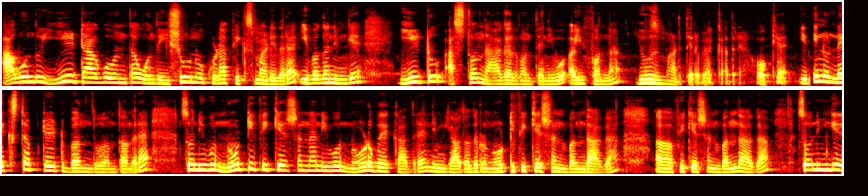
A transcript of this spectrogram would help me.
ಆ ಒಂದು ಈಟ್ ಆಗುವಂಥ ಒಂದು ಇಶ್ಯೂನು ಕೂಡ ಫಿಕ್ಸ್ ಮಾಡಿದ್ದಾರೆ ಇವಾಗ ನಿಮಗೆ ಈಟು ಅಷ್ಟೊಂದು ಆಗಲ್ವಂತೆ ನೀವು ಐಫೋನ್ನ ಯೂಸ್ ಮಾಡ್ತಿರ್ಬೇಕಾದ್ರೆ ಓಕೆ ಇನ್ನು ನೆಕ್ಸ್ಟ್ ಅಪ್ಡೇಟ್ ಬಂದು ಅಂತಂದರೆ ಸೊ ನೀವು ನೋಟಿಫಿಕೇಷನ್ನ ನೀವು ನೋಡಬೇಕಾದ್ರೆ ನಿಮ್ಗೆ ಯಾವುದಾದ್ರೂ ನೋಟಿಫಿಕೇಷನ್ ಬಂದಾಗ ಫಿಕೇಷನ್ ಬಂದಾಗ ಸೊ ನಿಮಗೆ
